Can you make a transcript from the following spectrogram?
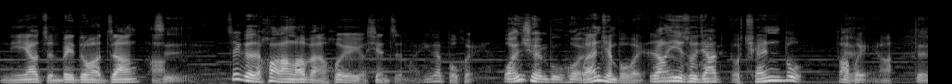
你要准备多少张啊？是这个画廊老板会有限制吗？应该不会，完全不会，完全不会，让艺术家我全部。发挥啊，对。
